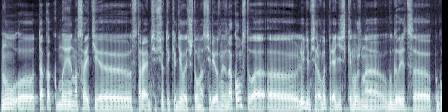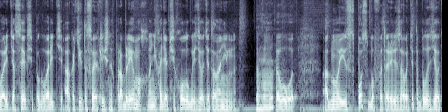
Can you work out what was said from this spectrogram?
Ну, э, так как мы на сайте э, стараемся все-таки делать, что у нас серьезное знакомство, э, людям все равно периодически нужно выговориться, поговорить о сексе, поговорить о каких-то своих личных проблемах, но не ходя к психологу, сделать это анонимно. Угу. Вот. Одно из способов это реализовать, это было сделать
